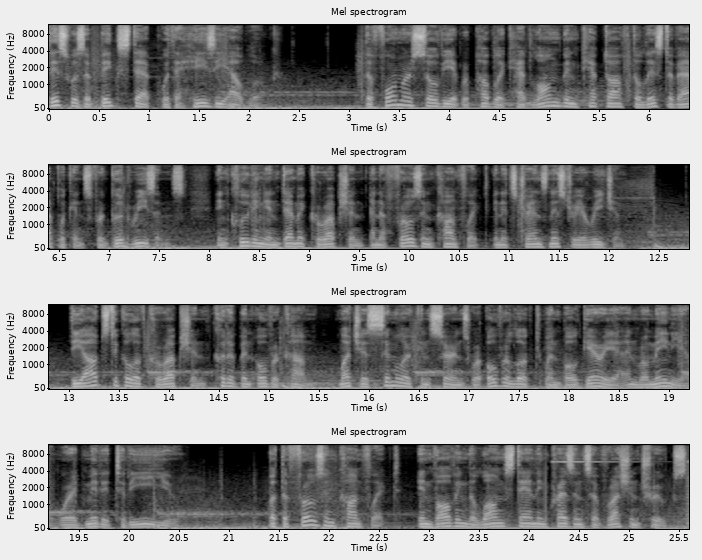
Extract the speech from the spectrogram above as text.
This was a big step with a hazy outlook. The former Soviet Republic had long been kept off the list of applicants for good reasons, including endemic corruption and a frozen conflict in its Transnistria region. The obstacle of corruption could have been overcome, much as similar concerns were overlooked when Bulgaria and Romania were admitted to the EU. But the frozen conflict, involving the long-standing presence of Russian troops,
